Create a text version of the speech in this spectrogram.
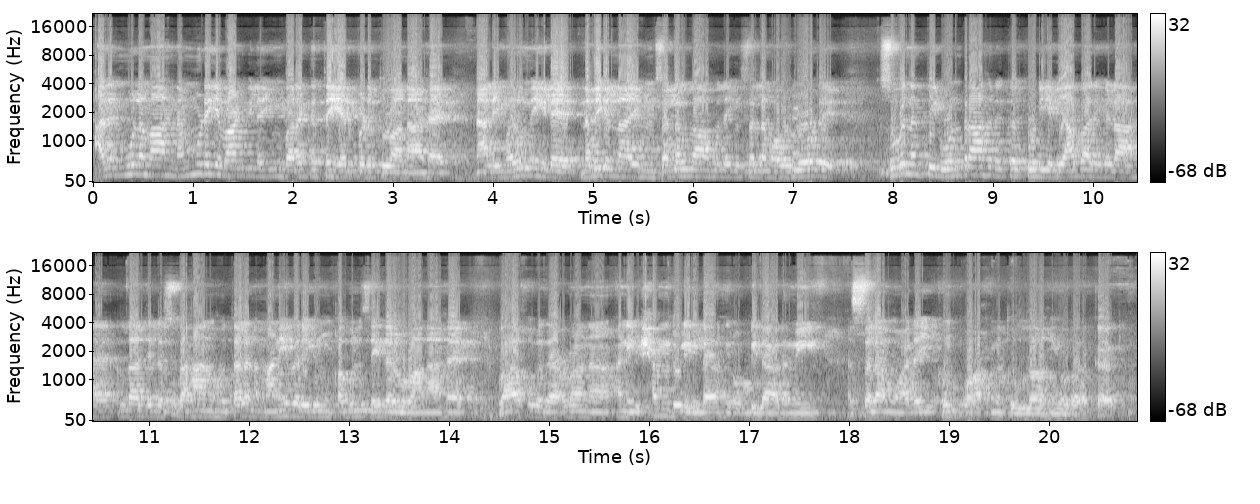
அதன் மூலமாக நம்முடைய வாழ்விலையும் வரக்கத்தை ஏற்படுத்துவானாக. நாளை மறுமையில நபிகள் நாயகம் ஸல்லல்லாஹு செல்லம் அவர்களோடு சுவனத்தில் ஒன்றாக இருக்கக்கூடிய வியாபாரிகளாக அல்லாஹ் ஜல்ல சுப்ஹானஹு நம் அனைவரையும் கபுல் செய்தருள்வானாக. வாஹிரு தஅவானா அனில் ஹம்துலில்லாஹி ரப்பில் ஆலமீன். அஸ்ஸலாமு அலைக்கும்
